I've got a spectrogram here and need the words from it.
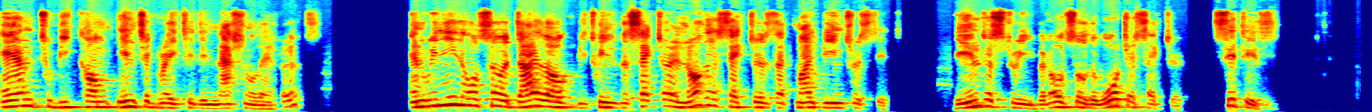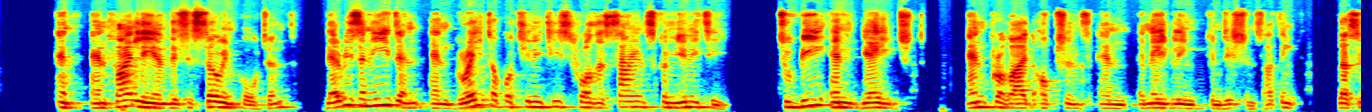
and to become integrated in national efforts. And we need also a dialogue between the sector and other sectors that might be interested, the industry, but also the water sector, cities. And, and finally, and this is so important, there is a need and, and great opportunities for the science community to be engaged and provide options and enabling conditions. I think that's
